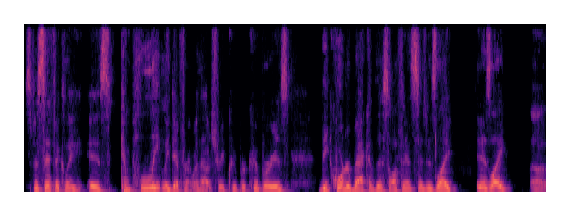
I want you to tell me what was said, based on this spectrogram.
specifically is completely different without Sharife Cooper. Cooper is the quarterback of this offense. It is like it is like uh,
